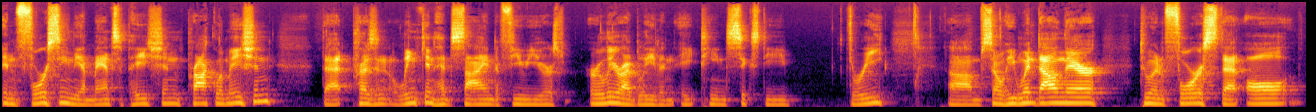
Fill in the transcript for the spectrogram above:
enforcing the Emancipation Proclamation that President Lincoln had signed a few years earlier, I believe in 1863. Um, so he went down there to enforce that all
